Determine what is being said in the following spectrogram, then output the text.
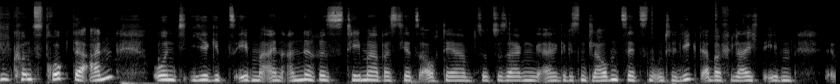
Konstrukte an. Und hier gibt es eben ein anderes Thema, was jetzt auch der sozusagen äh, gewissen Glaubenssätzen unterliegt, aber vielleicht eben äh,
